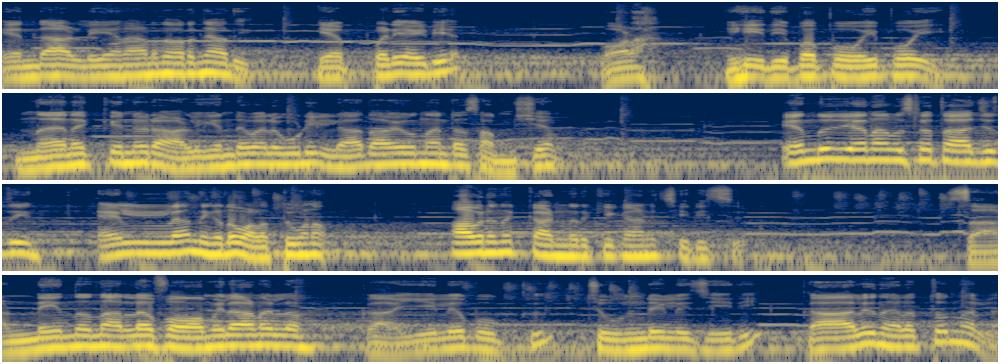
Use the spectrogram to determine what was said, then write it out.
എന്റെ അള്ളിയനാണെന്ന് പറഞ്ഞാൽ മതി. എപ്പടി ഐഡിയ? പോടാ. ഇതിപ്പോ പോയി പോയി. നിനക്കെന്നെ ഒരു അളിയന്റെ വില കൂടി ഇല്ലാതായോന്ന് എന്റെ സംശയം. എന്തു ചെയ്യാനാ മിസ്റ്റർ താജുദ്ദീൻ? എല്ലാം നിങ്ങളുടെ വളർത്തുകണം അവനൊന്ന് കണ്ണിറുക്കി കാണി ചിരിച്ചു. സണ്ണി ഇന്ന് നല്ല ഫോമിലാണല്ലോ. കയ്യിൽ ബുക്ക് ചുണ്ടിൽ ചിരി കാൽ നിലത്തൊന്നല്ല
